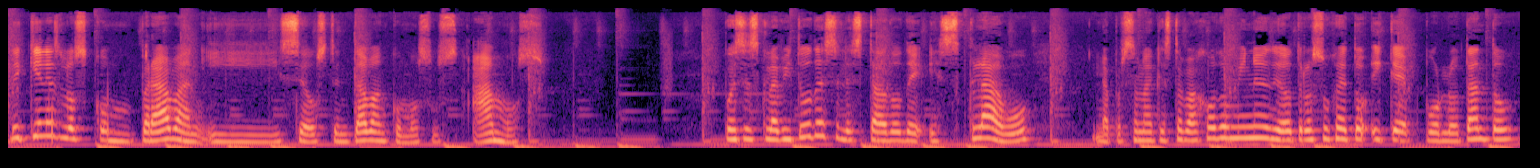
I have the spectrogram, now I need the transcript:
de quienes los compraban y se ostentaban como sus amos. Pues esclavitud es el estado de esclavo la persona que está bajo dominio de otro sujeto y que, por lo tanto,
